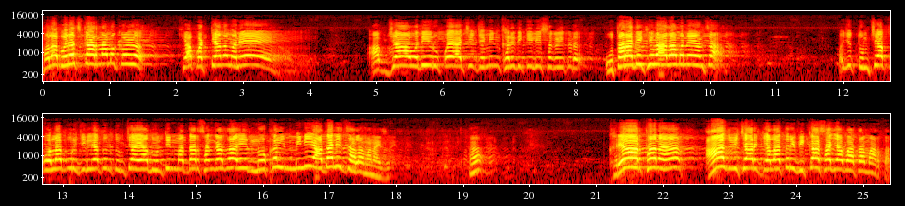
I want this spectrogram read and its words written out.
मला बरंच कारनामं कळलं. ह्या पट्ट्यानं म्हणे अब्जावधी रुपयाची जमीन खरेदी केली सगळीकडं. उतारा देखील आला म्हणे यांचा. म्हणजे तुमच्या कोल्हापूर जिल्ह्यातून तुमच्या या दोन तीन मतदारसंघाचा लोकल मिनी अदानीच झाला म्हणायचं. खऱ्या अर्थानं आज विचार केला तरी विकासाच्या बाता मारतात.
